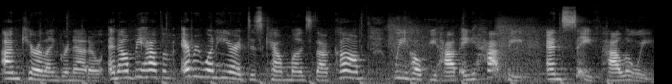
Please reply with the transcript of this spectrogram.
I'm Caroline Granado, and on behalf of everyone here at discountmugs.com, we hope you have a happy and safe Halloween.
